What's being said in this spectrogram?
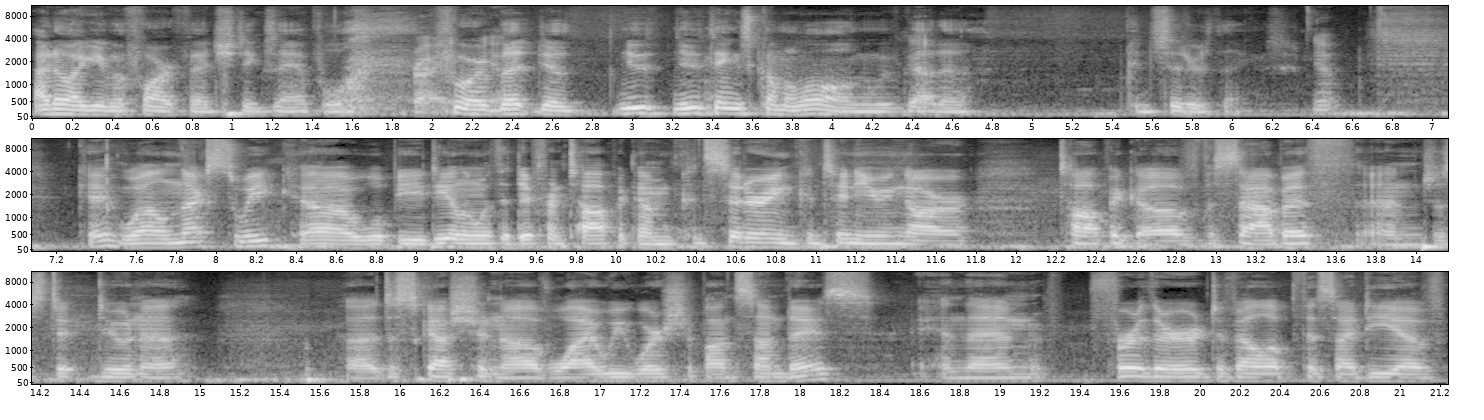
I know I gave a far fetched example Right, for it, yeah. but you know, new new things come along and we've got to consider things. Yep. Okay, well, next week uh, we'll be dealing with a different topic. I'm considering continuing our topic of the Sabbath and just d- doing a, a discussion of why we worship on Sundays, and then further develop this idea of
